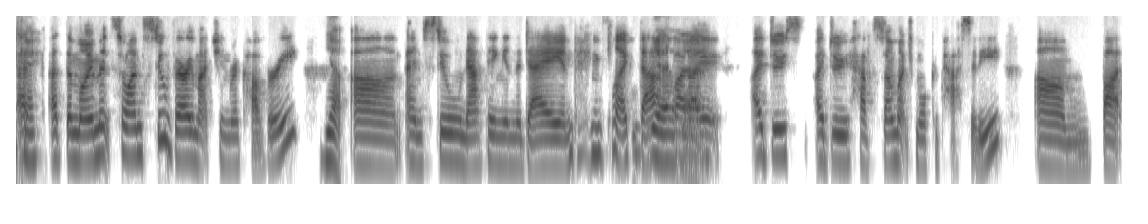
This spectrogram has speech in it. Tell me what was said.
at, Okay. at the moment. So I'm still very much in recovery, Yeah. um, and still napping in the day and things like that. But Yeah. I I do s- I do have so much more capacity. Um, but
